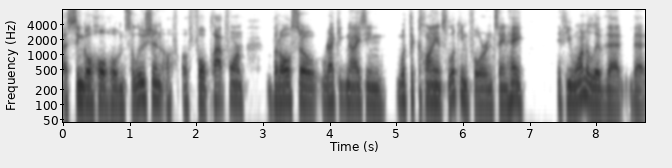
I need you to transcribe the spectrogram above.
a single whole home solution a, a full platform but also recognizing what the client's looking for and saying hey if you want to live that that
